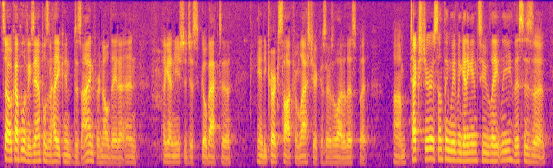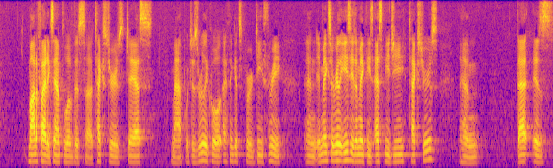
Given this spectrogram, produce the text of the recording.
so a couple of examples of how you can design for null data, and again, you should just go back to Andy Kirk's talk from last year because there's a lot of this. But um, texture is something we've been getting into lately. This is a modified example of this uh, textures JS map, which is really cool. I think it's for D3, and it makes it really easy to make these SVG textures, and that is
